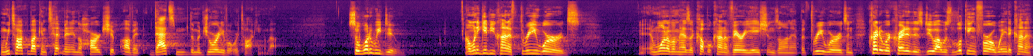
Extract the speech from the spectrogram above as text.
when we talk about contentment and the hardship of it, that's the majority of what we're talking about. So, what do we do? I want to give you kind of three words and one of them has a couple kind of variations on it, but three words. And credit where credit is due, I was looking for a way to kind of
